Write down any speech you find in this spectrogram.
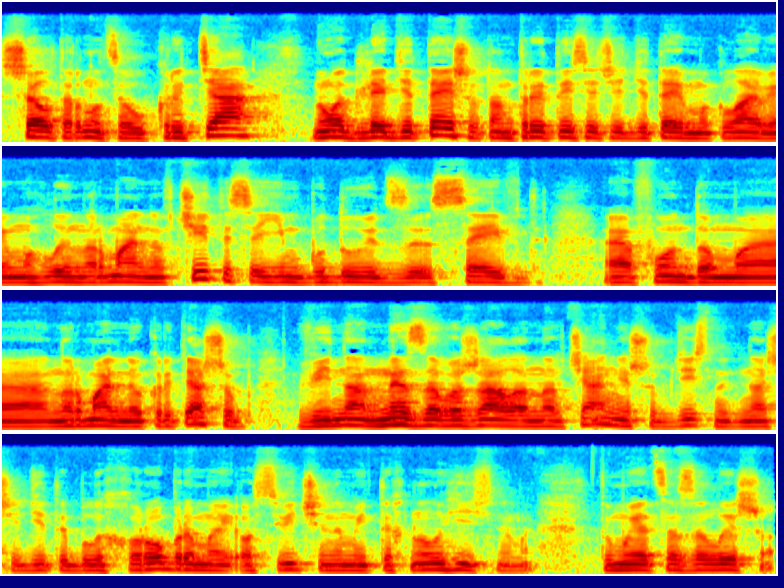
шелтер, ну це укриття. Ну от для дітей, щоб там три тисячі дітей в Миколаєві могли нормально вчитися. Їм будують з Saved е, фондом е, нормальне укриття, щоб війна не заважала навчанню, щоб дійсно наші діти були хоробрими, освіченими і технологічними. Тому я це залишу.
